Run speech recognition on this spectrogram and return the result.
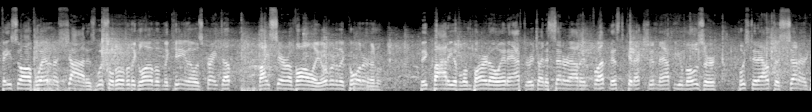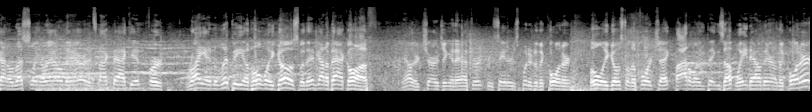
Face-off win and a shot is whistled over the glove of McKee that was cranked up by Saravalli over to the corner and Big body of Lombardo in after it, tried to center out in front, missed connection. Matthew Moser pushed it out to center, kind of wrestling around there, and it's knocked back in for Ryan Lippy of Holy Ghost, but they've got to back off. Now they're charging it after it. Crusaders put it to the corner. Holy Ghost on the forecheck, bottling things up way down there in the corner.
